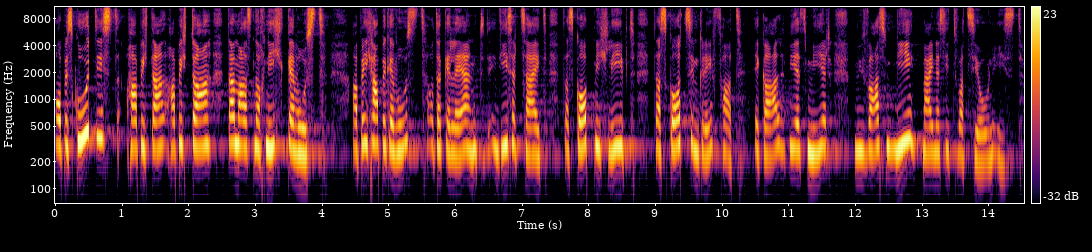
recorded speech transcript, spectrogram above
Ob es gut ist, habe ich, da, habe ich da damals noch nicht gewusst. Aber ich habe gewusst oder gelernt in dieser Zeit, dass Gott mich liebt, dass Gott es im Griff hat, egal wie es mir, wie, was, wie meine Situation ist.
